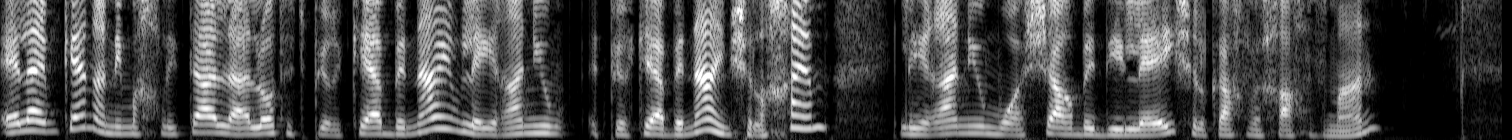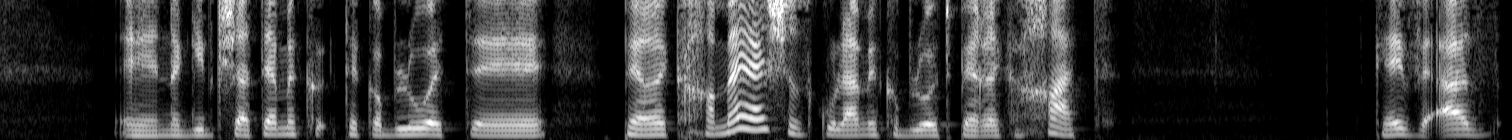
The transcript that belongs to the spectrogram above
אלא אם כן, אני מחליטה להעלות את פרקי הביניים לאיראניום, את פרקי הביניים שלכם, לאיראניום מועשר בדיליי של כך וכך זמן. אה, נגיד, כשאתם תקבלו את אה, פרק 5, אז כולם יקבלו את פרק 1. אוקיי? ואז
